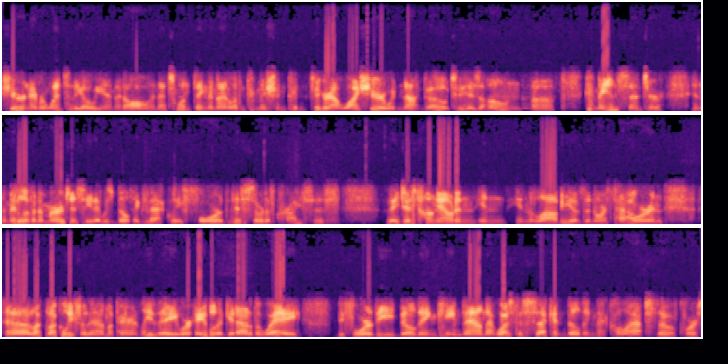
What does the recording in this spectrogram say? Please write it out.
Sheirer never went to the OEM at all, and that's one thing the 9/11 Commission couldn't figure out why Sheirer would not go to his own uh, command center in the middle of an emergency that was built exactly for this sort of crisis they just hung out in in in the lobby of the North Tower, and uh, luck, luckily for them, apparently they were able to get out of the way before the building came down. That was the second building that collapsed, though, of course.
